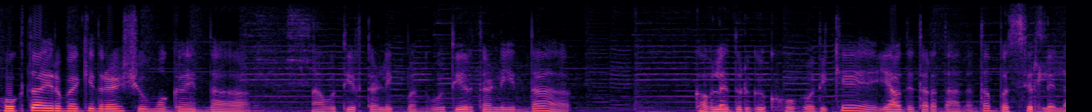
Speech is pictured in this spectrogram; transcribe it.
ಹೋಗ್ತಾ ಇರಬೇಕಿದ್ರೆ ಶಿವಮೊಗ್ಗದಿಂದ ನಾವು ತೀರ್ಥಹಳ್ಳಿಗೆ ಬಂದವು. ತೀರ್ಥಹಳ್ಳಿಯಿಂದ ಕವಲೆದುರ್ಗಕ್ಕೆ ಹೋಗೋದಕ್ಕೆ ಯಾವುದೇ ಥರದಾದಂಥ ಬಸ್ ಇರಲಿಲ್ಲ.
